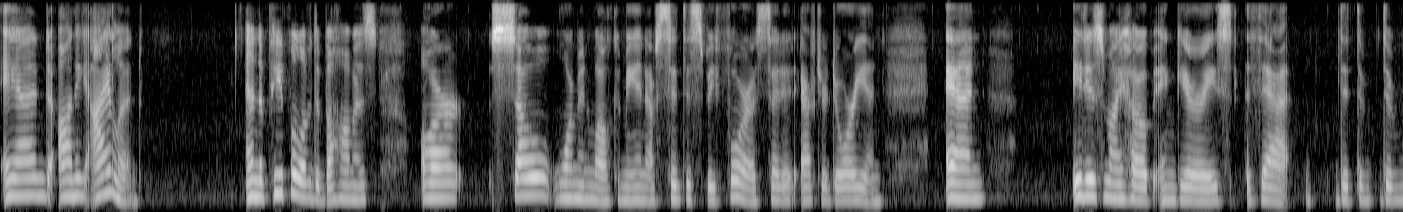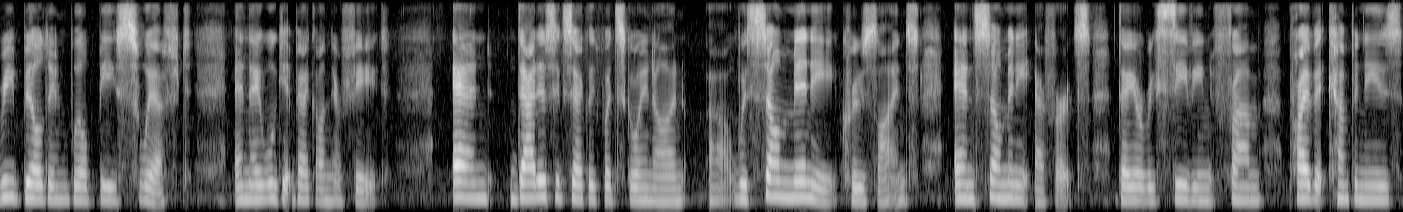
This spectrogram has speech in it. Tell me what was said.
and on the island. And the people of the Bahamas are so warm and welcoming. And I've said this before. I said it after Dorian, and it is my hope and Gary's that that the, the rebuilding will be swift and they will get back on their feet. And that is exactly what's going on uh, with so many cruise lines and so many efforts. They are receiving from private companies,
